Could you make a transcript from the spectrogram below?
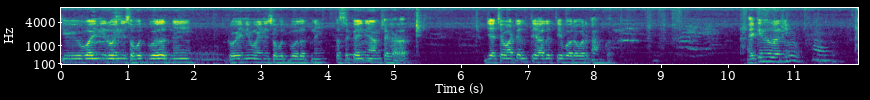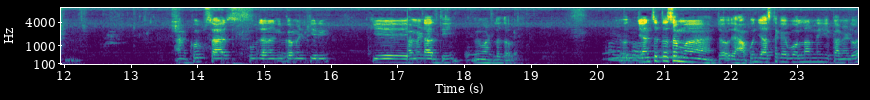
की वहिनी रोहिणी सोबत बोलत नाही रोहिणी वहिनी सोबत बोलत नाही. तसं काही नाही आमच्या घरात. ज्याच्या वाटेल ते आलं ते बरोबर काम कर आहे की नाही रोहिणी? हो. आणि खूप सा खूप जणांनी कमेंट केली की कमेंट आलती. मी म्हटलं जाऊ दे. ज्यांचं तसं जाऊ दे. आपण जास्त काही बोलणार नाही कमेंटवर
